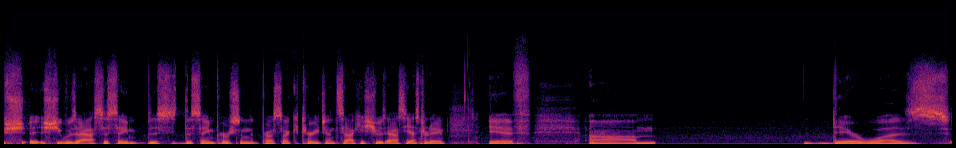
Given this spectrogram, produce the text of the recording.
She, she was asked the same this the same person the press secretary Jen Psaki she was asked yesterday if um, there was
